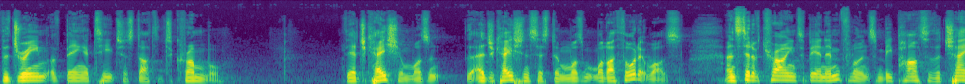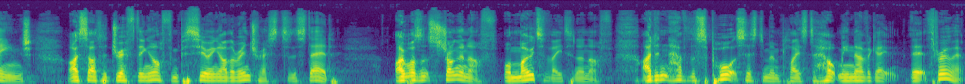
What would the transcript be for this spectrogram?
The dream of being a teacher started to crumble. The education wasn't the education system wasn't what I thought it was. Instead of trying to be an influence and be part of the change, I started drifting off and pursuing other interests instead. I wasn't strong enough or motivated enough. I didn't have the support system in place to help me navigate it through it.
